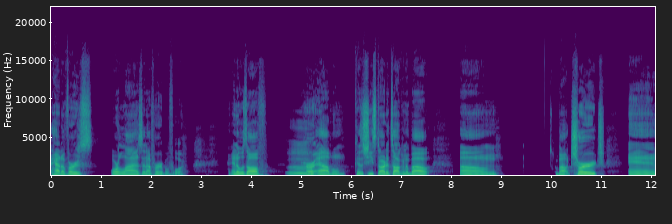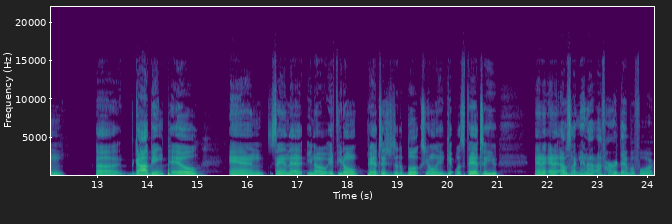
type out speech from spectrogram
had a verse or lines that I've heard before, and it was off Mm. her album because she started talking about um about church and uh God being pale and saying that you know if you don't pay attention to the books you only get what's fed to you and and I was like man I, I've heard that before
